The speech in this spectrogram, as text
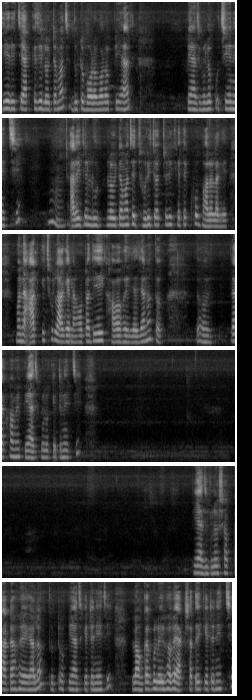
দিয়ে দিচ্ছি এক কেজি লইটা মাছ, দুটো বড় বড় পেঁয়াজ। পেঁয়াজগুলো কুচিয়ে নিচ্ছি। হুম, আর এই যে লইটা মাছের ঝুড়ি চচ্চড়ি খেতে খুব ভালো লাগে। মানে আর কিছু লাগে না, ওটা দিয়েই খাওয়া হয়ে যায়, জানো তো? তো দেখো আমি পেঁয়াজগুলো কেটে নিচ্ছি। পেঁয়াজগুলো সব কাটা হয়ে গেল, দুটো পেঁয়াজ কেটে নিয়েছি। লঙ্কাগুলো এইভাবে একসাথেই কেটে নিচ্ছি,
